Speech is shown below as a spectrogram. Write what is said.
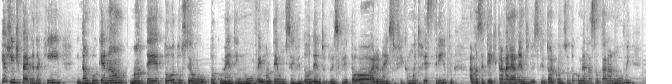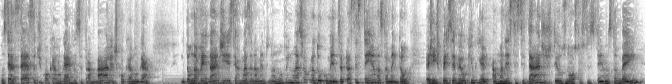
e a gente pega daqui. Então, por que não manter todo o seu documento em nuvem, manter um servidor dentro do escritório, né? Isso fica muito restrito a você ter que trabalhar dentro do escritório. Quando sua documentação está na nuvem, você acessa de qualquer lugar e você trabalha de qualquer lugar. Então, na verdade, esse armazenamento na nuvem não é só para documentos, é para sistemas também. Então, a gente percebeu que o que há uma necessidade de ter os nossos sistemas também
